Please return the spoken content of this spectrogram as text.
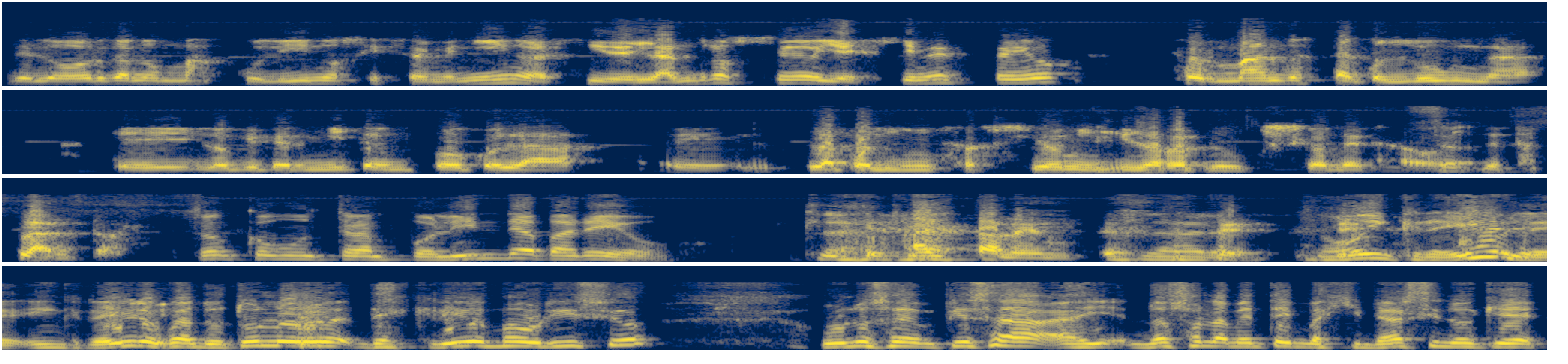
de los órganos masculinos y femeninos, es decir, el androceo y el gineceo, formando esta columna, eh, lo que permite un poco la, eh, la polinización y, la reproducción de, de estas plantas. Son como un trampolín de apareo. Exactamente. No, increíble, increíble. Cuando tú lo describes, Mauricio, uno se empieza a, no solamente a imaginar, sino que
